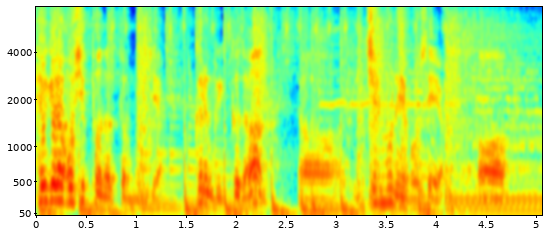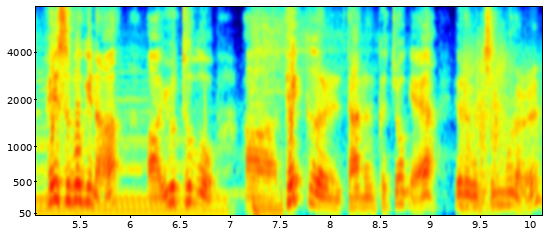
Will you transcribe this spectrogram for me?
해결하고 싶은 어떤 문제 그런 거 있거든 어, 질문해 보세요 어, 페이스북이나 아, 유튜브 아, 댓글 다는 그쪽에 여러분 질문을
